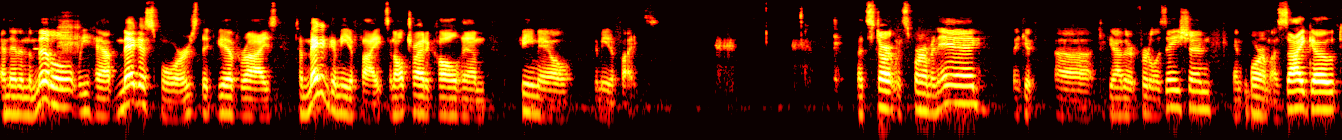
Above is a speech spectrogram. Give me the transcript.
And then in the middle, we have megaspores that give rise to megagametophytes, and I'll try to call them female gametophytes. Let's start with sperm and egg. They get uh, together at fertilization and form a zygote.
